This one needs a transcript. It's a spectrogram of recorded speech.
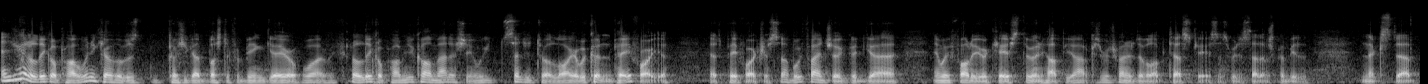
And you had a legal problem. We didn't care if it was because you got busted for being gay or what. If you had a legal problem, you call Mattachine. We send you to a lawyer. We couldn't pay for you. You had to pay for it yourself. We find you a good guy, and we follow your case through and help you out because we were trying to develop test cases. We decided it was going to be the next step.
